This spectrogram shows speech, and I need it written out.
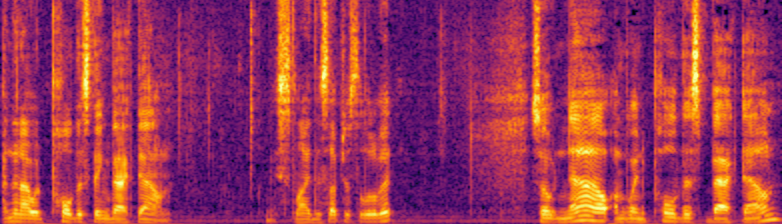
and then I would pull this thing back down. Let me slide this up just a little bit. So now I'm going to pull this back down.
